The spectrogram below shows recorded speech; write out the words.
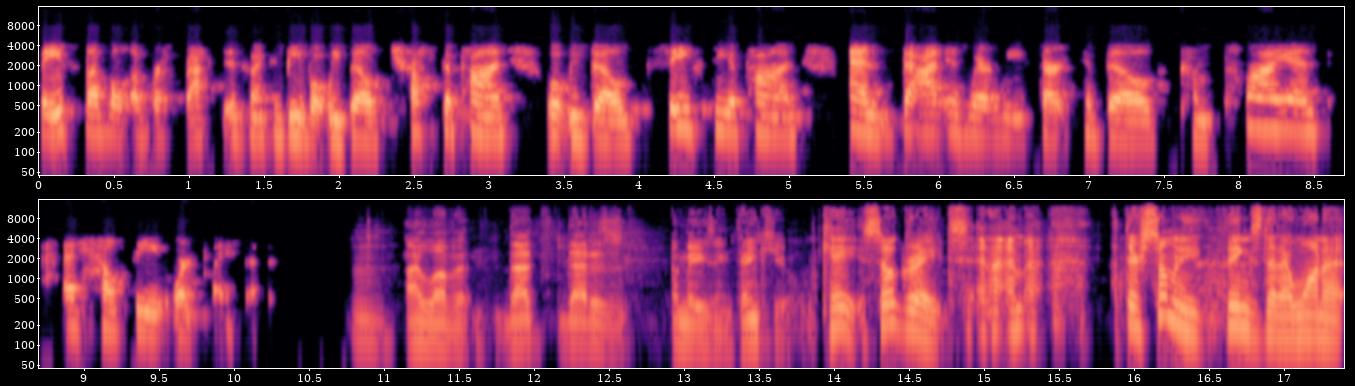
base level of respect is going to be what we build trust upon what we build safety upon and that is where we start to build compliance and healthy workplaces mm. i love it that that is amazing. Thank you. Okay, so great. And I'm uh, there's so many things that I want to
